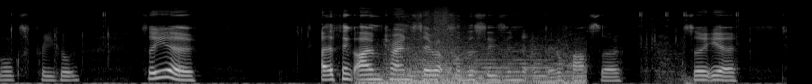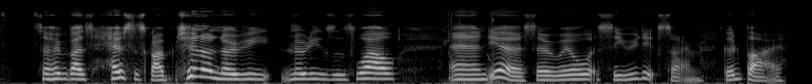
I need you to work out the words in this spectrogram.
looks pretty good. So yeah, I think I'm trying to save up for this season Battle Pass, so, so yeah. So I hope you guys have subscribed, turn on notifications as well. And yeah, so we'll see you next time. Goodbye.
